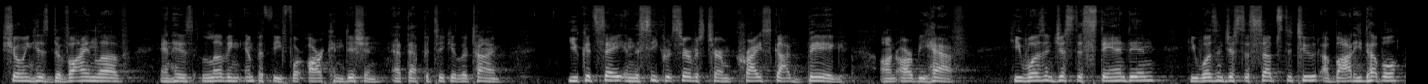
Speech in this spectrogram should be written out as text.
showing His divine love and His loving empathy for our condition at that particular time. You could say, in the Secret Service term, Christ got big on our behalf. He wasn't just a stand in, He wasn't just a substitute, a body double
